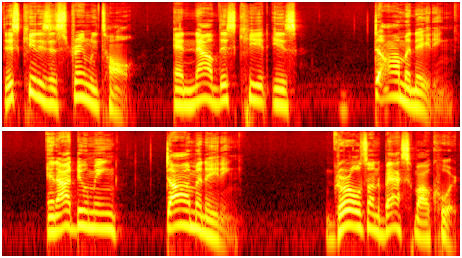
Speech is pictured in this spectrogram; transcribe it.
This kid is extremely tall. And now this kid is dominating. And I do mean dominating girls on the basketball court.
